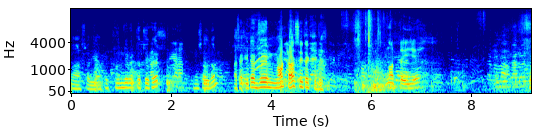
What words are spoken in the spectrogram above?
মাশাল্লাহ খুব সুন্দর একটা চোখের মুসালদম আচ্ছা এটার যে নটটা সেটা একটু দেখি। নটটা এই যে। তো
